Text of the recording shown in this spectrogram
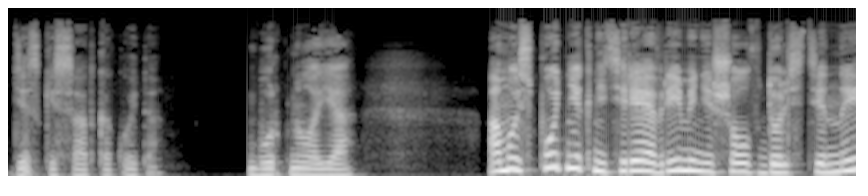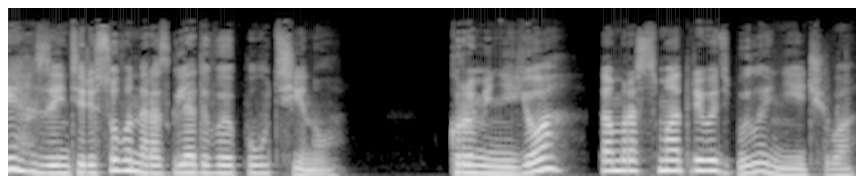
«Детский сад какой-то», — буркнула я. А мой спутник, не теряя времени, шел вдоль стены, заинтересованно разглядывая паутину. Кроме нее там рассматривать было нечего.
